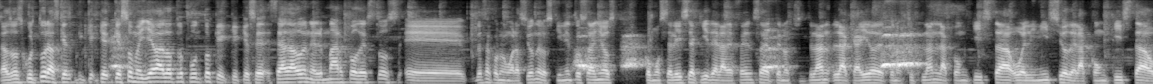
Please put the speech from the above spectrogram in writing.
las dos culturas, que, que, que, eso me lleva al otro punto que, se, se, ha dado en el marco de, estos, eh, de esa conmemoración de los 500 años, como se le dice aquí, de la defensa de Tenochtitlán, la caída de Tenochtitlán, la conquista o el inicio de la conquista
